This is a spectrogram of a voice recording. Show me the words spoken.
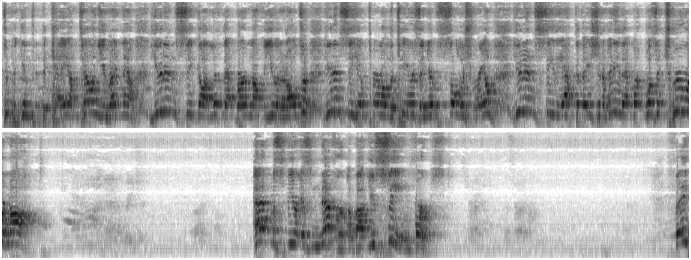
to begin to decay. I'm telling you right now, you didn't see God lift that burden off of you at an altar. You didn't see him turn on the tears in your soulish realm. You didn't see the activation of any of that, but was it true or not? Atmosphere is never about you seeing first. Faith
